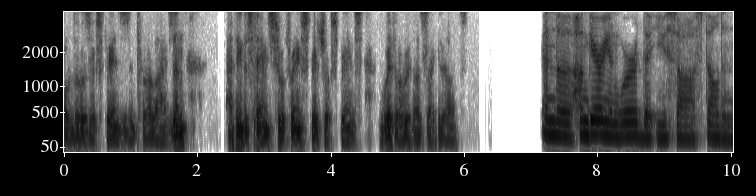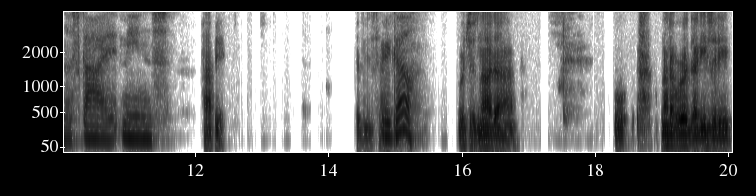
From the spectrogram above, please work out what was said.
of those experiences into our lives. And I think the same is true for any spiritual experience with or without psychedelics. And the Hungarian word that you saw spelled in the sky means happy. It means happy. There you go. Which is not a not a word that easily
